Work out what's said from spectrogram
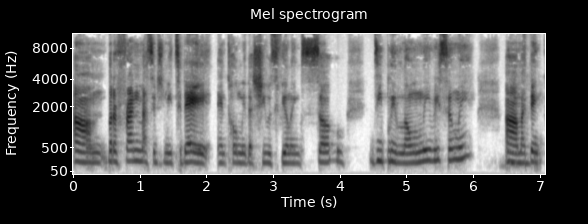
Um, but a friend messaged me today and told me that she was feeling so deeply lonely recently. Um, I think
